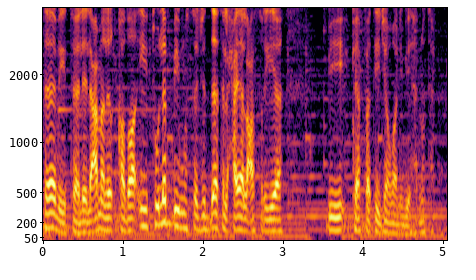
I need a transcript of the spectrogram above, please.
ثابتة للعمل القضائي تلبي مستجدات الحياة العصرية بكافة جوانبها. نتابع.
